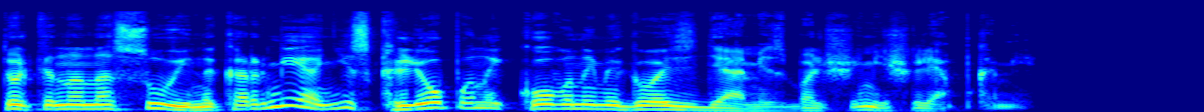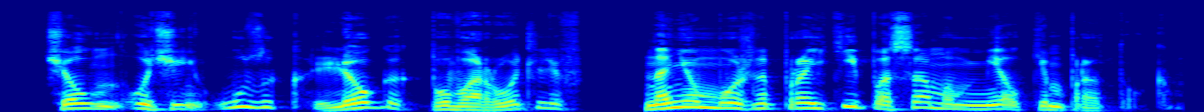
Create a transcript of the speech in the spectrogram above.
только на носу и на корме они склепаны коваными гвоздями с большими шляпками. Челн очень узок, легок, поворотлив, на нем можно пройти по самым мелким протокам.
